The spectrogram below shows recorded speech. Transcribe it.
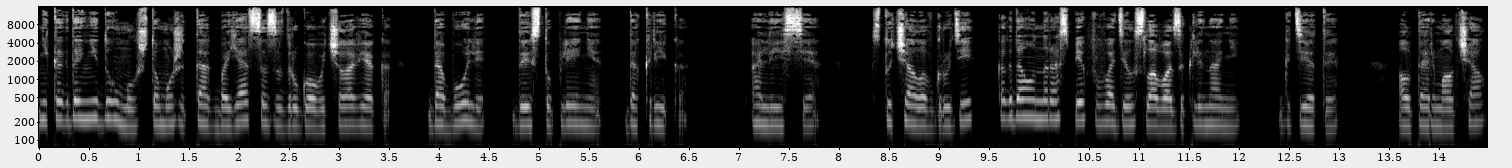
Никогда не думал, что может так бояться за другого человека, до боли, до иступления, до крика. Алисия. Стучала в груди, когда он нараспев выводил слова заклинаний. «Где ты?» Алтарь молчал.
